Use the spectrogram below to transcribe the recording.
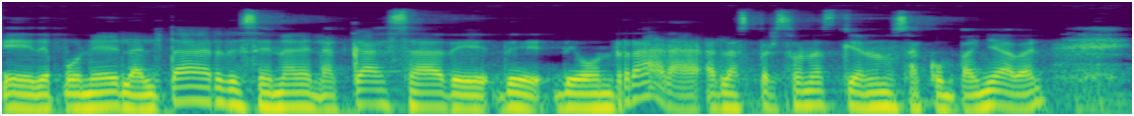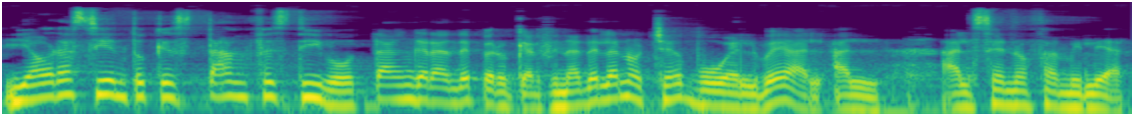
eh, de poner el altar, de cenar en la casa, de, de, honrar a, las personas que no nos acompañaban. Y ahora siento que es tan festivo, tan grande, pero que al final de la noche vuelve al, al, al seno familiar.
